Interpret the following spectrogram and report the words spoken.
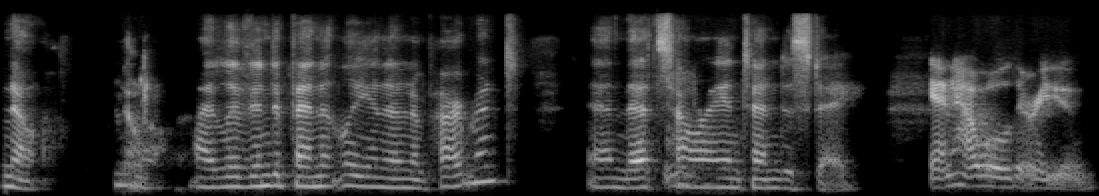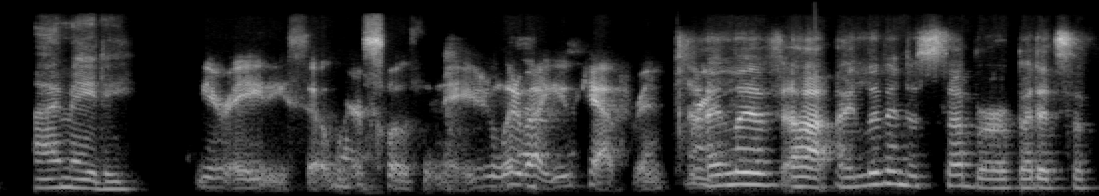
No. No. I live independently in an apartment, and that's how I intend to stay. and how old are you I'm 80. you're 80 so we're Yes. close in age and what about you catherine I live uh, I live in a suburb, but it's the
